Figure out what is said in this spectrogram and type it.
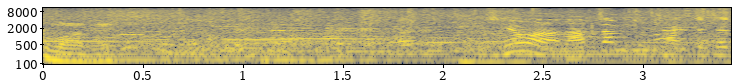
커프만해. 재워라. 낮잠 좀 잘때 제...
